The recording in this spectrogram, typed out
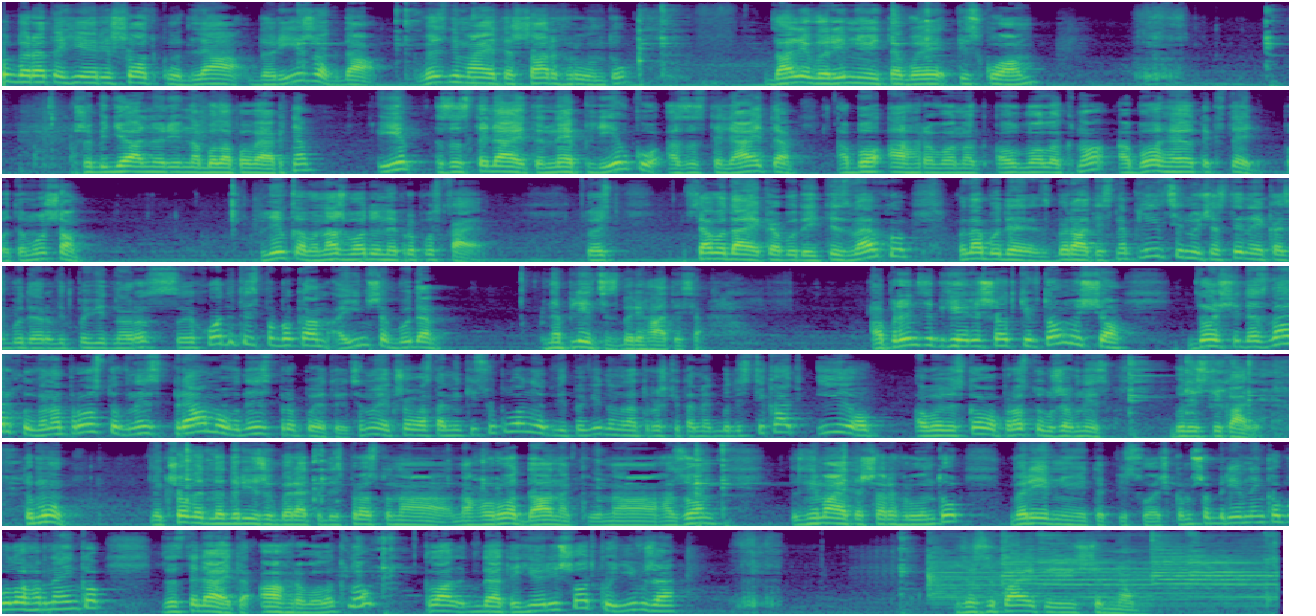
Ви берете георішотку для доріжок, да, ви знімаєте шар ґрунту, далі вирівнюєте ви піском, щоб ідеально рівна була поверхня. І застеляєте не плівку, а застеляєте або агроволокно, або геотекстиль. Тому що плівка вона ж воду не пропускає. Тобто вся вода, яка буде йти зверху, вона буде збиратись на плівці. Ну, частина якась буде відповідно розходитись по бокам, а інша буде на плівці зберігатися. А принцип георішотки в тому, що дощ іде зверху, і вона просто вниз, прямо вниз пропитується. Ну, якщо у вас там якісь уклони, відповідно вона трошки там як буде стікати, і обов'язково просто вже вниз буде стікати. Тому, якщо ви для доріжок берете десь просто на, на город, да, на, на газон, знімаєте шар ґрунту, вирівнюєте пісочком, щоб рівненько було гарненько, застеляєте агроволокно, кладете георішотку і вже засипаєте її щебнем.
